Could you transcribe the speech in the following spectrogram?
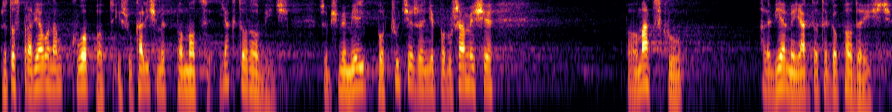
że to sprawiało nam kłopot i szukaliśmy pomocy. Jak to robić? Żebyśmy mieli poczucie, że nie poruszamy się po omacku, ale wiemy, jak do tego podejść.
